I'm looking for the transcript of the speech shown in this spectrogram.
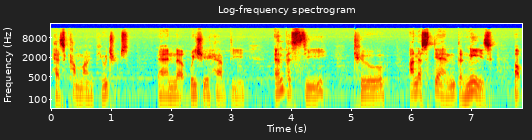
has common futures. And uh, we should have the empathy to understand the needs of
